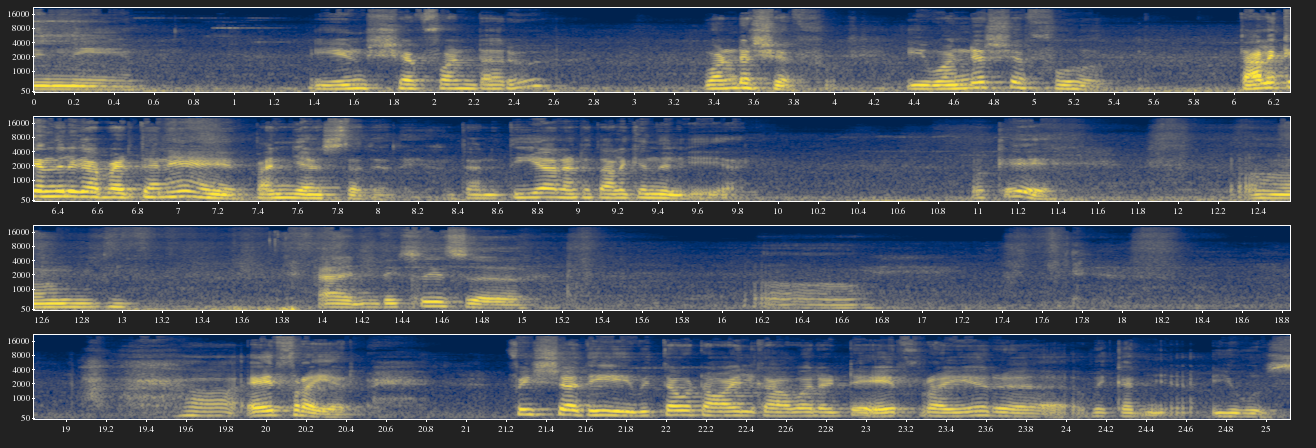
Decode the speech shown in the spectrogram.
దీన్ని ఏం షెఫ్ అంటారు? వండర్ షెఫ్ ఈ వండర్ షెఫ్ తలకిందులుగా పెడితేనే పని చేస్తుంది అది. దాన్ని తీయాలంటే తలకిందులు చేయాలి. Okay? And this is air fryer fish అది వితౌట్ ఆయిల్ కావాలంటే air fryer we can use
